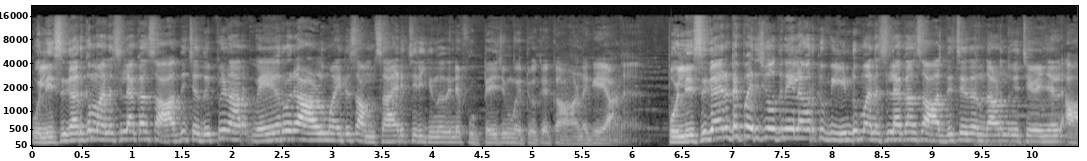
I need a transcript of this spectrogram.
പോലീസുകാർക്ക് മനസ്സിലാക്കാൻ സാധിച്ചത് പിണാർ വേറൊരാളുമായിട്ട് സംസാരിച്ചിരിക്കുന്നതിന്റെ ഫുട്ടേജും മറ്റുമൊക്കെ കാണുകയാണ്. പോലീസുകാരുടെ പരിശോധനയിൽ അവർക്ക് വീണ്ടും മനസ്സിലാക്കാൻ സാധിച്ചത് എന്താണെന്ന് വെച്ച് കഴിഞ്ഞാൽ ആ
